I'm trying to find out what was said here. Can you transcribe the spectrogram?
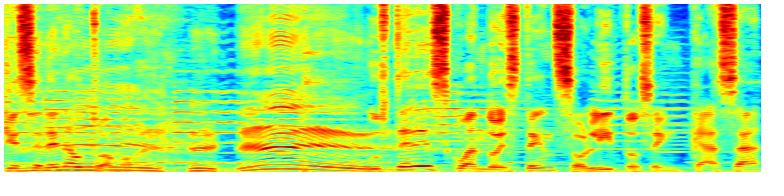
Que se den autoamor. Mm, mm, mm. Ustedes cuando estén solitos en casa,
